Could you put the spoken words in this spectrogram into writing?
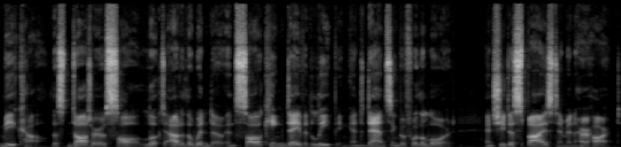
Michal, the daughter of Saul, looked out of the window and saw King David leaping and dancing before the Lord, and she despised him in her heart.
